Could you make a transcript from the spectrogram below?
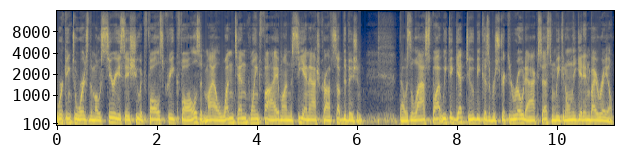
working towards the most serious issue at Falls Creek Falls at mile 110.5 on the CN Ashcroft subdivision. That was the last spot we could get to because of restricted road access and we could only get in by rail.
